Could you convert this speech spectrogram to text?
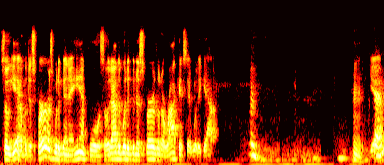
so yeah, but the Spurs would have been a handful. So it either would have been the Spurs or the Rockets that would have got them. Hmm. Yeah. Okay.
